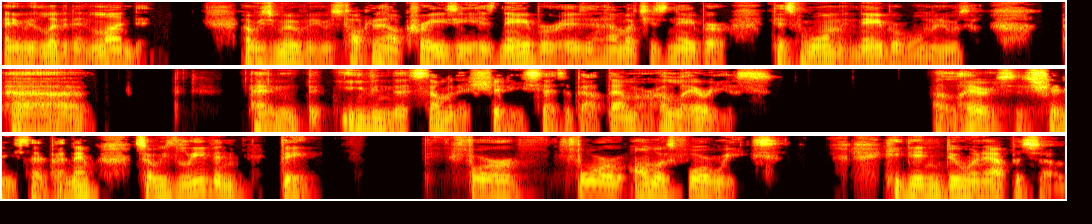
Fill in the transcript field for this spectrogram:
And he was living in London. I was moving. He was talking how crazy his neighbor is and how much his neighbor, this woman, neighbor woman, was uh, and even the, some of the shit he says about them are hilarious. Hilarious the shit he said about them. So he's leaving they for four almost four weeks. He didn't do an episode.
